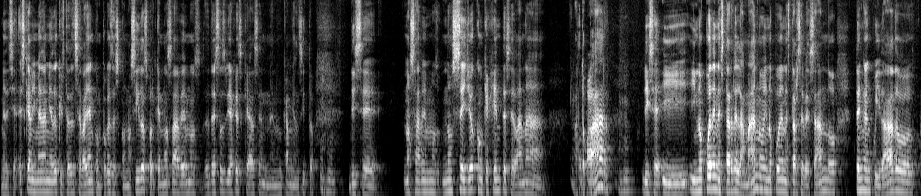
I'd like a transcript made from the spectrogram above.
me decía, es que a mí me da miedo que ustedes se vayan con pocos desconocidos porque no sabemos de esos viajes que hacen en un camioncito. Dice, no sabemos, no sé yo con qué gente se van a, topar. Dice, y, y, no pueden estar de la mano y no pueden estarse besando, tengan cuidado.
